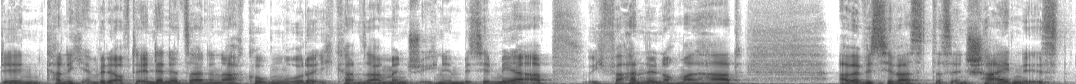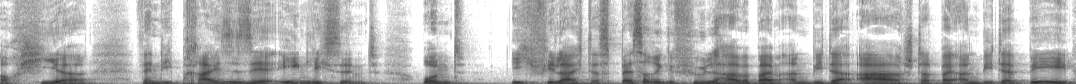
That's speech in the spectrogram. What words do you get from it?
den kann ich entweder auf der Internetseite nachgucken oder ich kann sagen, Mensch, ich nehme ein bisschen mehr ab, ich verhandle nochmal hart. Aber wisst ihr was? Das Entscheidende ist auch hier, wenn die Preise sehr ähnlich sind und ich vielleicht das bessere Gefühl habe beim Anbieter A statt bei Anbieter B,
